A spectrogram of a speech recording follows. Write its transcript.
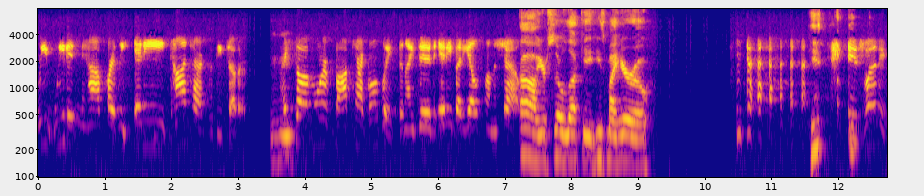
we, we didn't have hardly any contact with each other. I Mhm. saw more of Bobcat Goldthwait than I did anybody else on the show. Oh, you're so lucky. He's my hero. He He's funny.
